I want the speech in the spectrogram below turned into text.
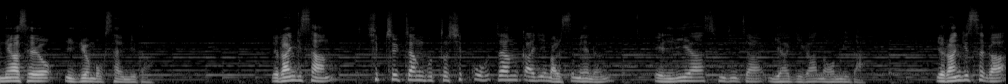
안녕하세요. 이규현 목사입니다. 열왕기상 17장부터 19장까지 말씀에는 엘리야 선지자 이야기가 나옵니다. 열왕기서가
